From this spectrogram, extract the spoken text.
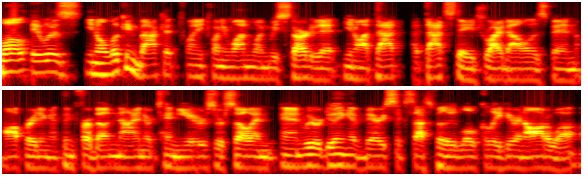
Well, it was, you know, looking back at 2021 when we started it, you know, at that at that stage, Rydel has been operating, I think, for about nine or 10 years or so. And and we were doing it very successfully locally here in Ottawa.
